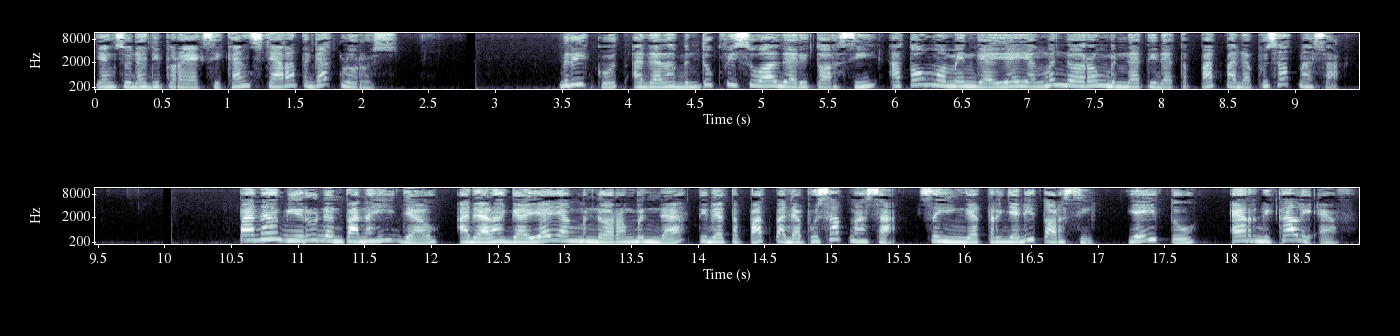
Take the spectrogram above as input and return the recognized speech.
yang sudah diproyeksikan secara tegak lurus. Berikut adalah bentuk visual dari torsi atau momen gaya yang mendorong benda tidak tepat pada pusat massa. Panah biru dan panah hijau adalah gaya yang mendorong benda tidak tepat pada pusat massa, sehingga terjadi torsi, yaitu R dikali F.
